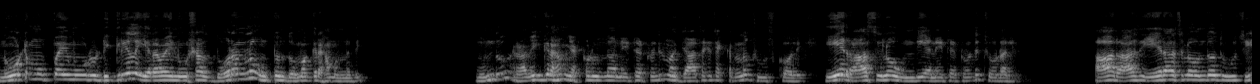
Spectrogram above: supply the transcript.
నూట ముప్పై మూడు డిగ్రీల ఇరవై నిమిషాల దూరంలో ఉంటుంది ధూమగ్రహం అన్నది. ముందు రవిగ్రహం ఎక్కడుందో అనేటటువంటిది మన జాతక చక్రంలో చూసుకోవాలి. ఏ రాశిలో ఉంది అనేటటువంటి చూడాలి. ఆ రాశి ఏ రాశిలో ఉందో చూసి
